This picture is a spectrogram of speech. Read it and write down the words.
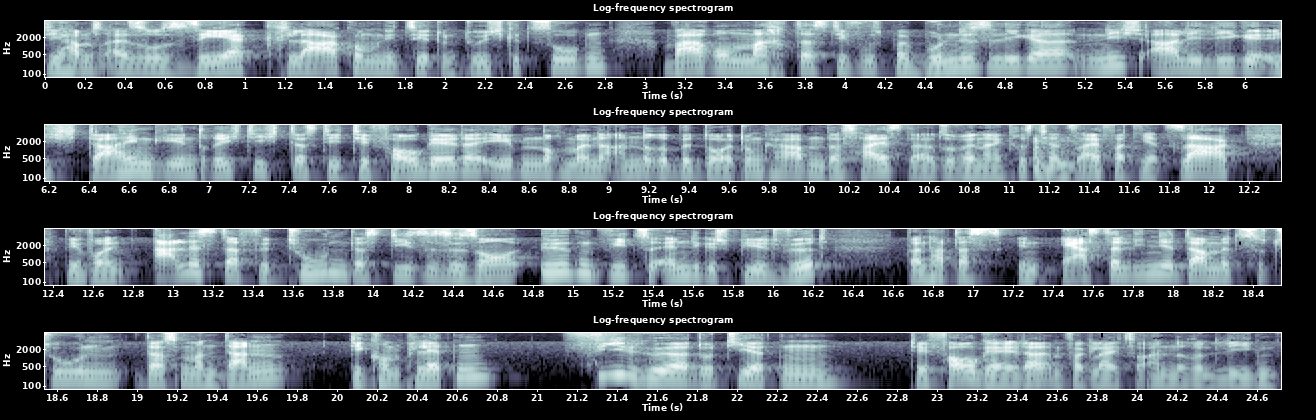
die haben es also sehr klar kommuniziert und durchgezogen. Warum macht das die Fußball-Bundesliga nicht? Ali liege ich dahingehend richtig, dass die TV-Gelder eben nochmal eine andere Bedeutung haben. Das heißt also, wenn ein Christian Seifert jetzt sagt, wir wollen alles dafür tun, dass diese Saison irgendwie zu Ende gespielt wird, dann hat das in erster Linie damit zu tun, dass man dann die kompletten viel höher dotierten TV-Gelder im Vergleich zu anderen Ligen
